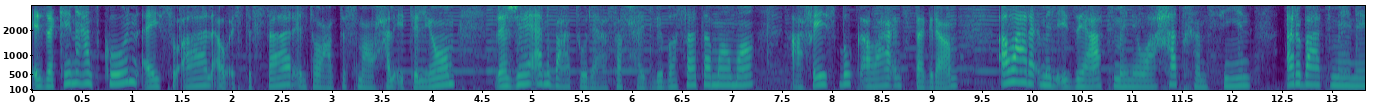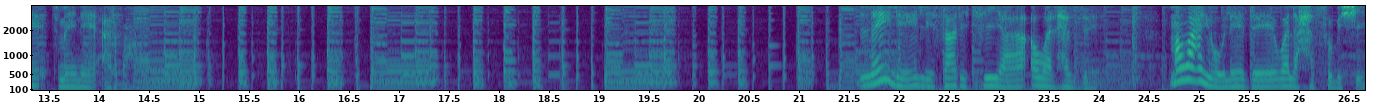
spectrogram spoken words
إذا كان عندكم أي سؤال أو استفسار أنتوا عم تسمعوا حلقة اليوم رجاء على صفحة ببساطة ماما على فيسبوك أو على إنستغرام أو على رقم الإذاعة 8150 4884 ليلة اللي صارت فيها أول هزة ما وعيوا ولادي ولا حسوا بشي.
